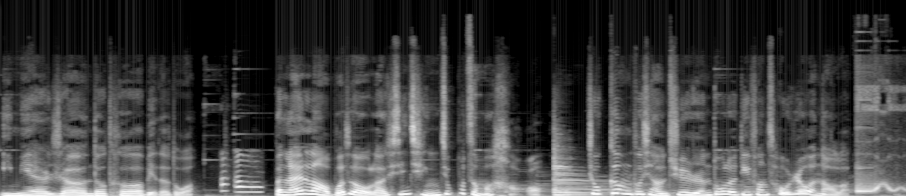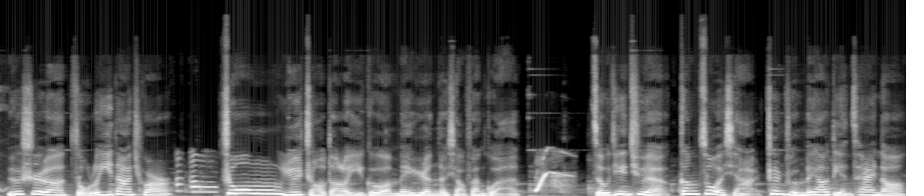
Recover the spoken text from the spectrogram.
里面人都特别的多。本来老婆走了，心情就不怎么好，就更不想去人多的地方凑热闹了。于是走了一大圈儿，终于找到了一个没人的小饭馆。走进去，刚坐下，正准备要点菜呢，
